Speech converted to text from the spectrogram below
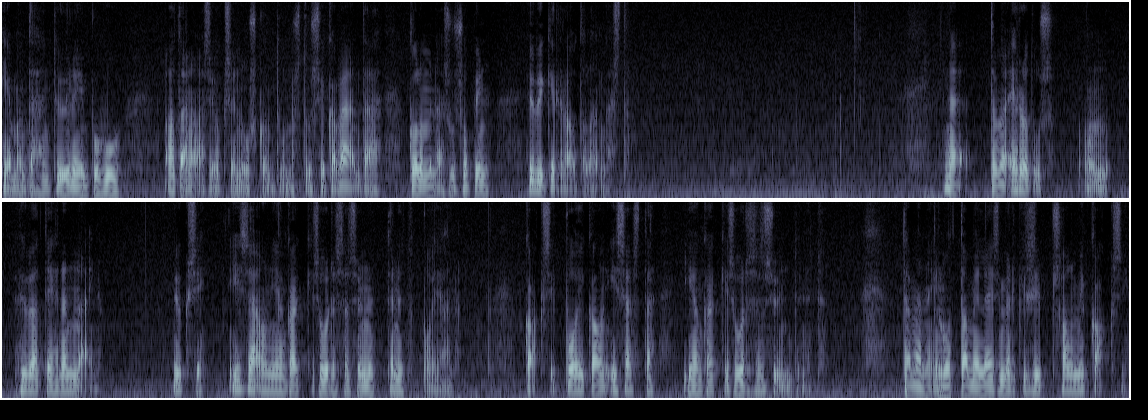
Hieman tähän tyyliin puhuu Atanasioksen uskontunnustus, joka vääntää kolminaisuusopin hyvinkin rautalangasta. Tämä erotus on hyvä tehdä näin. Yksi. Isä on iankaikkisuudessa synnyttänyt pojan. Kaksi. Poika on isästä iankaikkisuudessa syntynyt. Tämän ilmoittaa meille esimerkiksi psalmi 2.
